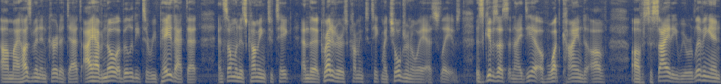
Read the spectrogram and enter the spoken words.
um, my husband incurred a debt. I have no ability to repay that debt, and someone is coming to take, and the creditor is coming to take my children away as slaves. This gives us an idea of what kind of of society we were living in,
